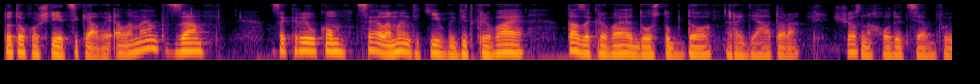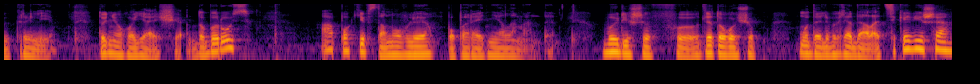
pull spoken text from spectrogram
До того ж, є цікавий елемент за закрилком. Це елемент, який відкриває та закриває доступ до радіатора, що знаходиться в крилі. До нього я ще доберусь, а поки встановлюю попередні елементи. Вирішив е, для того, щоб модель виглядала цікавіше,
